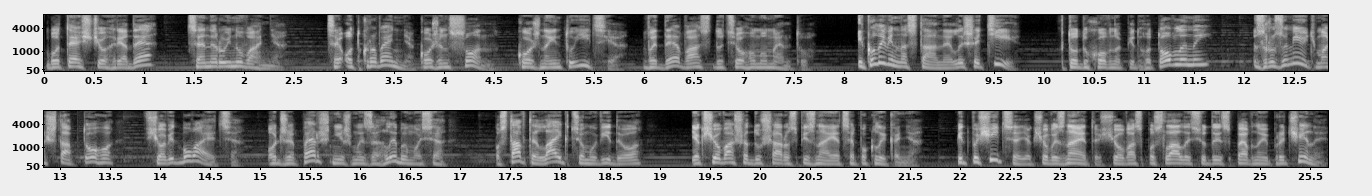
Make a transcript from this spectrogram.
Бо те, що гряде, це не руйнування, це откровення, кожен сон, кожна інтуїція веде вас до цього моменту. І коли він настане, лише ті, хто духовно підготовлений, зрозуміють масштаб того, що відбувається. Отже, перш ніж ми заглибимося, поставте лайк цьому відео, якщо ваша душа розпізнає це покликання. Підпишіться, якщо ви знаєте, що вас послали сюди з певної причини,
